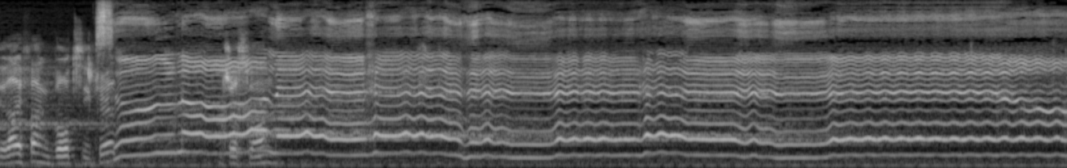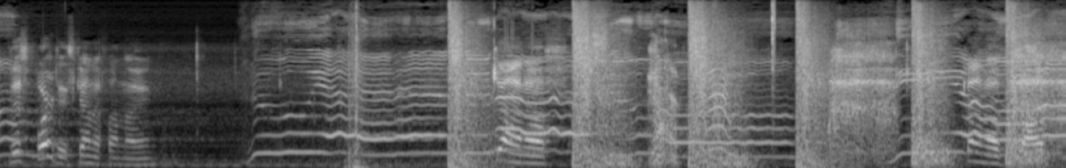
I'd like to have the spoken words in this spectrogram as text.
Did I find both secret? Just one? This part is kind of annoying. Kind of. Kind of bad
